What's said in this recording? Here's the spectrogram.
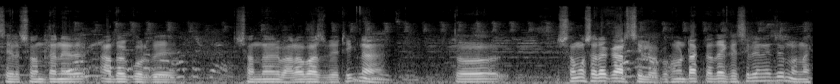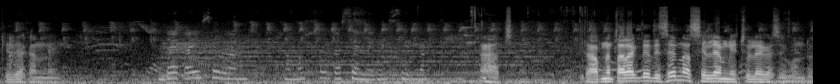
ছেলে সন্তানের আদর করবে সন্তানের ভালোবাসবে ঠিক না। তো সমস্যাটা কার ছিল? কখনো ডাক্তার দেখাইছিলেন এই জন্য নাকি দেখান নেই? আচ্ছা। তো আপনি তালাক দিয়ে দিচ্ছেন না ছেলে এমনি চলে গেছে কোনটা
